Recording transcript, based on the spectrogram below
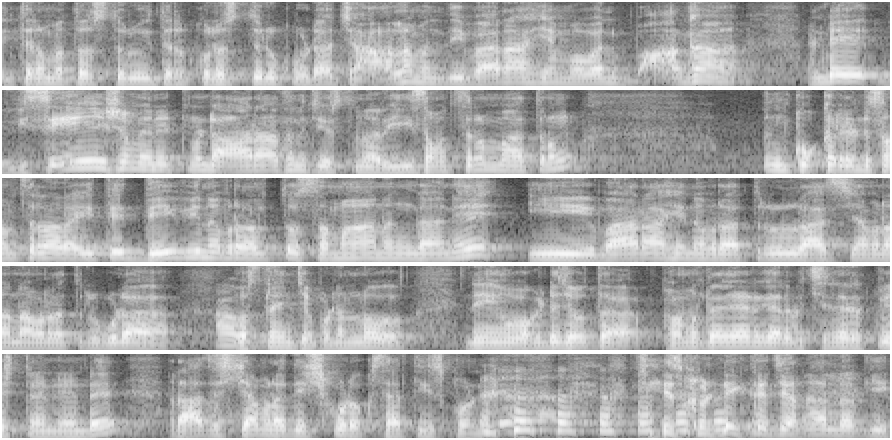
ఇతర మతస్థులు ఇతర కులస్తులు కూడా చాలామంది వారాహి అమ్మవారిని బాగా అంటే విశేషమైనటువంటి ఆరాధన చేస్తున్నారు. ఈ సంవత్సరం మాత్రం ఇంకొక రెండు సంవత్సరాలు అయితే దేవి నవరాలతో సమానంగానే ఈ వారాహి నవరాత్రులు రాశ్యామల నవరాత్రులు కూడా వస్తాయని చెప్పడంలో నేను ఒకటి చెబుతా. పవన్ కళ్యాణ్ గారికి చిన్న రిక్వెస్ట్ ఏంటంటే రాజశ్యామల దీక్ష కూడా ఒకసారి తీసుకోండి. తీసుకుంటే ఇంకా జనాల్లోకి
